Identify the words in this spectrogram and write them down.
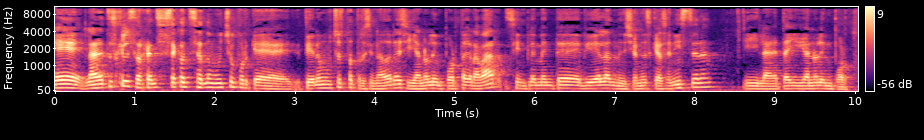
Eh, la neta es que el sargento se está cotizando mucho porque tiene muchos patrocinadores y ya no le importa grabar, simplemente vive las menciones que hace en Instagram y la neta ya no le importa.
